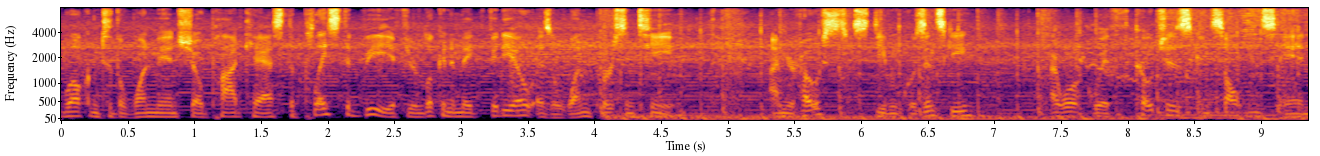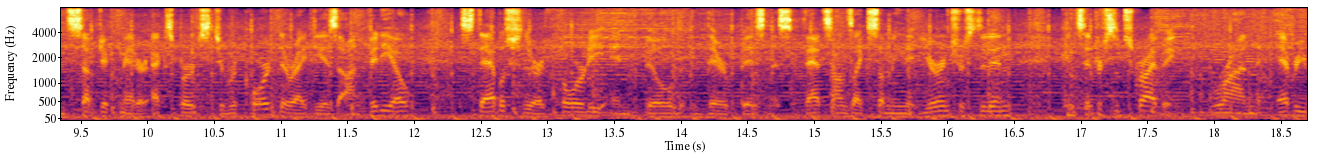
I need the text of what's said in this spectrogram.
Welcome to the One Man Show podcast, the place to be if you're looking to make video as a one person team. I'm your host, Stephen Kwasinski. I work with coaches, consultants, and subject matter experts to record their ideas on video, establish their authority, and build their business. If that sounds like something that you're interested in, consider subscribing. We're on every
